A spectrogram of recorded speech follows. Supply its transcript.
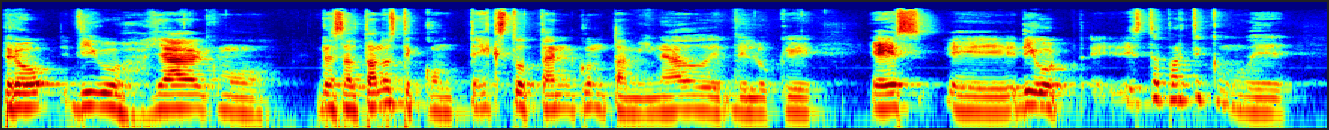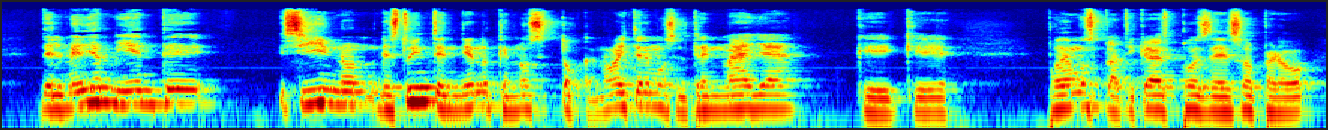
Pero digo, ya como resaltando este contexto tan contaminado de, lo que es, eh, digo, esta parte como de, del medio ambiente, sí, no, estoy entendiendo que no se toca, ¿no? Ahí tenemos el tren Maya, que, que podemos platicar después de eso, pero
